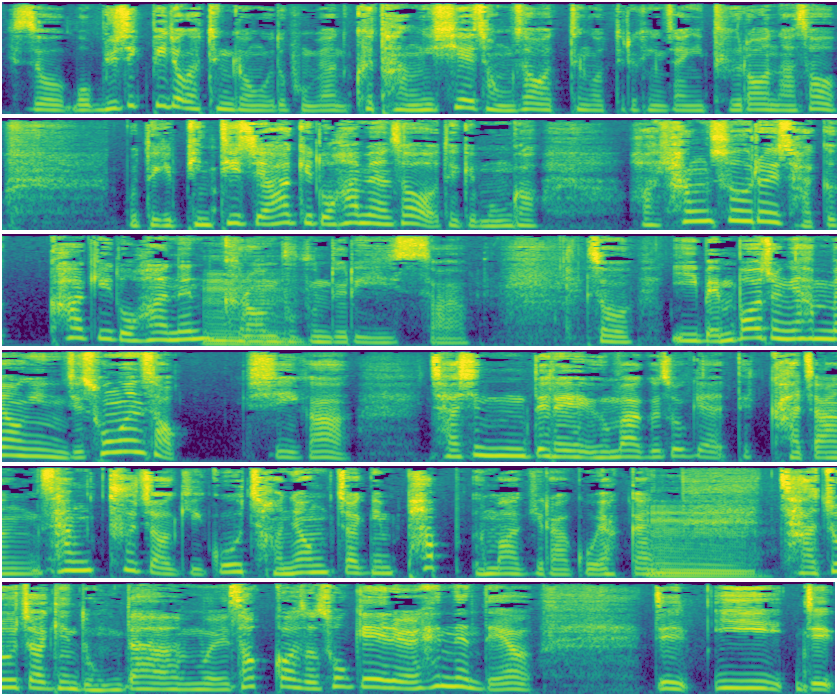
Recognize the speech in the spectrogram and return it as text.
그래서 뭐 뮤직비디오 같은 경우도 보면 그 당시의 정서 같은 것들이 굉장히 드러나서 뭐 되게 빈티지하기도 하면서 되게 뭔가 아, 향수를 자극하기도 하는 음. 그런 부분들이 있어요. 그래서 이 멤버 중에 한 명인 이제 송은석 씨가 자신들의 음악을 소개할 때 가장 상투적이고 전형적인 팝 음악이라고 약간 음. 자조적인 농담을 섞어서 소개를 했는데요. 이제 이 이제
